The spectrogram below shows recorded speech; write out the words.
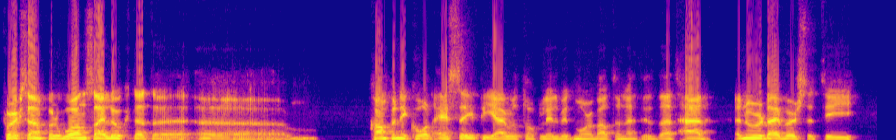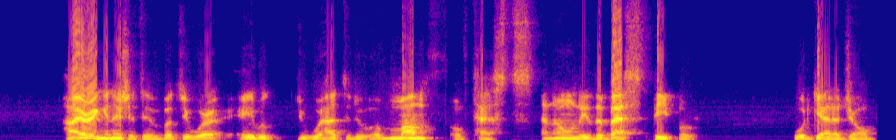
For example, once I looked at a, a company called SAP. I will talk a little bit more about that. That had a neurodiversity hiring initiative, but you were able you had to do a month of tests, and only the best people would get a job.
